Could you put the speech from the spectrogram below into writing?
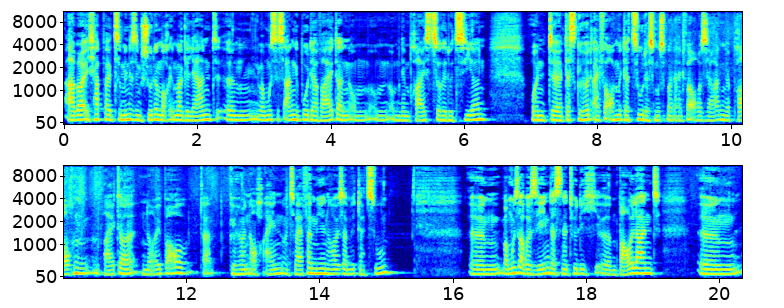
Aber ich habe halt zumindest im Studium auch immer gelernt, ähm, man muss das Angebot erweitern, um, um, um den Preis zu reduzieren. Und äh, das gehört einfach auch mit dazu, das muss man einfach auch sagen. Wir brauchen weiter Neubau, da gehören auch Ein- und Zweifamilienhäuser mit dazu. Ähm, man muss aber sehen, dass natürlich äh, Bauland ähm,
